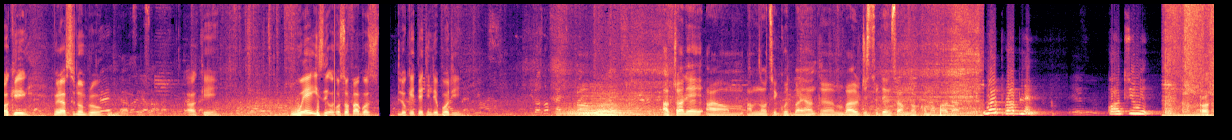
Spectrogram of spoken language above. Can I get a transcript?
Okay. Good afternoon, bro. Okay. Where is the esophagus located in the body? Actually, um, I'm not a good bio, um, biology student, so I'm not come about that. No problem. Continue. Okay.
